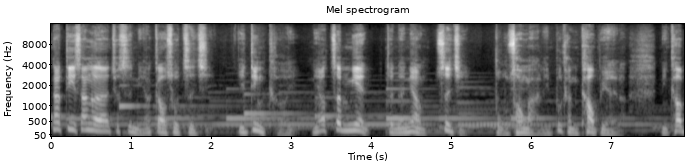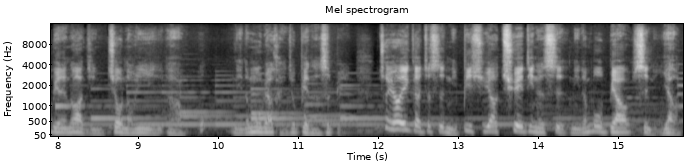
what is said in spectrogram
那第三个呢，就是你要告诉自己一定可以，你要正面的能量自己。补充啊，你不可能靠别人了。你靠别人的话，你就容易呃，你的目标可能就变成是别人。最后一个就是你必须要确定的是，你的目标是你要的。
